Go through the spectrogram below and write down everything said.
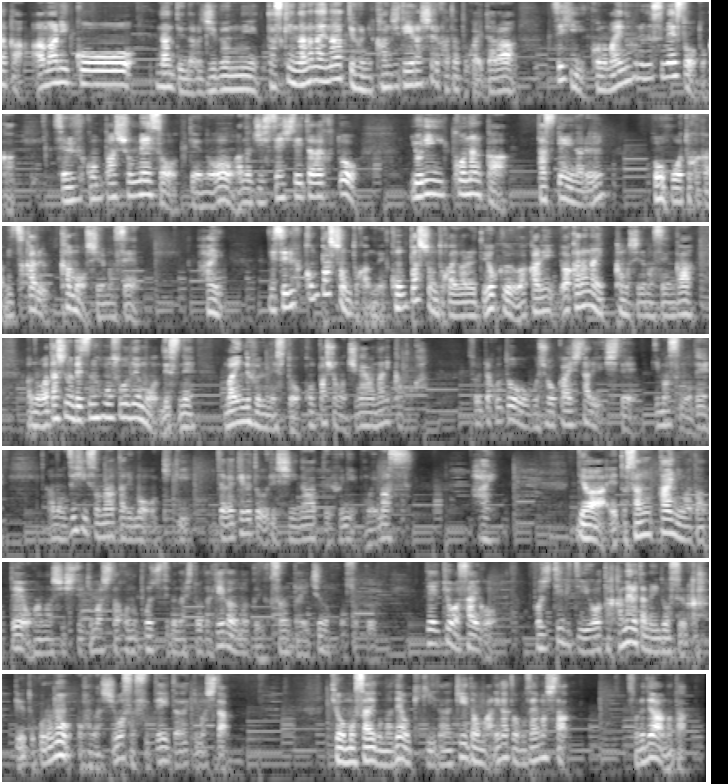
なんか、あまりこう、なんて言うんだろう、自分に助けにならないなっていうふうに感じていらっしゃる方とかいたら、ぜひ、このマインドフルネス瞑想とか、セルフコンパッション瞑想っていうのを、あの、実践していただくと、より、こうなんか、助けになる方法とかが見つかるかもしれません。はい。で、セルフコンパッションとかのね、コンパッションとか言われるとよくわかり、わからないかもしれませんが、あの、私の別の放送でもですね、マインドフルネスとコンパッションの違いは何かとか、そういったことをご紹介したりしていますので、あの、ぜひそのあたりもお聞きいただけると嬉しいなというふうに思います。はい。では、えっと、3回にわたってお話ししてきました、このポジティブな人だけがうまくいく3対1の法則。で、今日は最後、ポジティビティを高めるためにどうするかっていうところのお話をさせていただきました。今日も最後までお聴きいただきどうもありがとうございました。それではまた。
